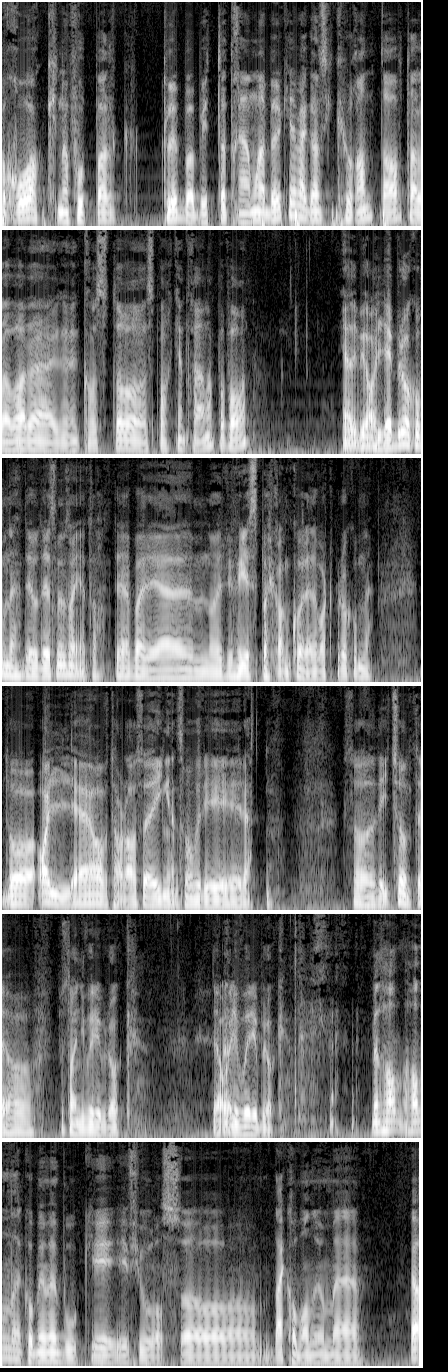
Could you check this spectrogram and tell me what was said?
bråk når fotballklubber bytter trenere? Burde ikke det være ganske kurante avtaler hva det koster å sparke en trener på forhånd? Ja, det blir aldri bråk om det. Det er jo det som er sannheten. Det er bare når vi sparka Kåre det ble bråk om det. Av alle avtaler så er det ingen som har vært i retten. Så det er ikke sånn at det har bestandig vært bråk. Det har aldri vært bråk. Men han, han kom jo med en bok i, i fjor også, og der kom han jo med Ja,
